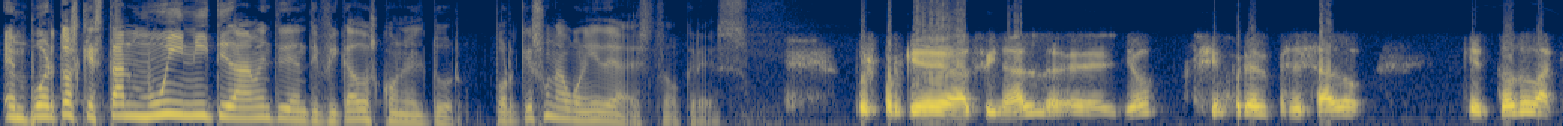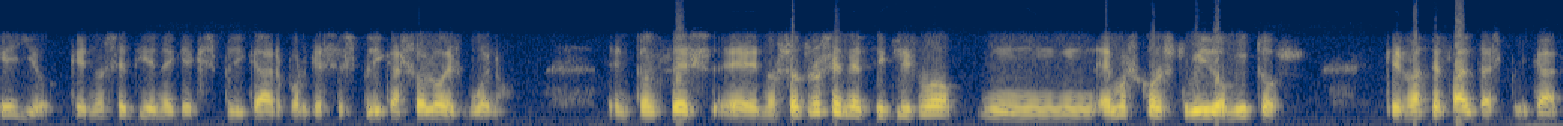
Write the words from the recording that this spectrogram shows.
en puertos que están muy nítidamente identificados con el Tour? ¿Por qué es una buena idea esto, crees? Pues porque al final eh, yo siempre he pensado que todo aquello que no se tiene que explicar porque se explica solo es bueno. Entonces, eh, nosotros en el ciclismo mm, hemos construido mitos que no hace falta explicar.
